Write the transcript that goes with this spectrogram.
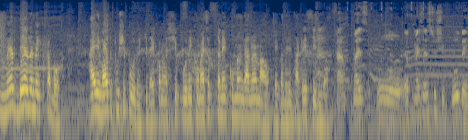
meu Deus, ainda bem que acabou. Aí ele volta pro Shippuden, que daí começa o Shippuden e começa também com o mangá normal, que é quando ele tá crescido já. Cara, mas o, eu comecei a assistir o Shippuden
